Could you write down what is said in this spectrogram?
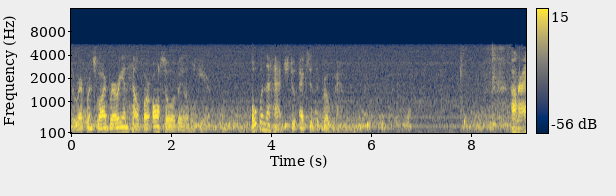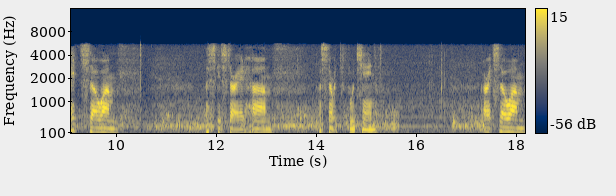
The reference library and help are also available here. Open the hatch to exit the program. Alright, so, um, let's get started. Um, let's start with the food chain. Alright, so, um,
